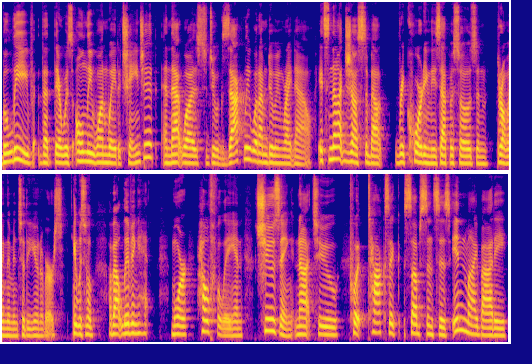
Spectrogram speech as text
believe that there was only one way to change it, and that was to do exactly what I'm doing right now. It's not just about recording these episodes and throwing them into the universe. It was about living more healthfully and choosing not to put toxic substances in my body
